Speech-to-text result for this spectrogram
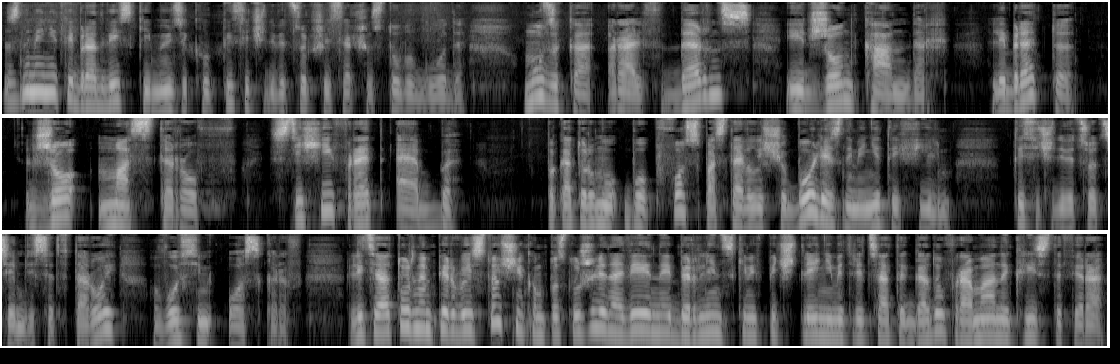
Знаменитый бродвейский мюзикл 1966 года. Музыка Ральф Бернс и Джон Кандер. Либретто Джо Мастеров. Стихи Фред Эбб по которому Боб Фосс поставил еще более знаменитый фильм 1972 «Восемь Оскаров». Литературным первоисточником послужили навеянные берлинскими впечатлениями 30-х годов романы Кристофера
